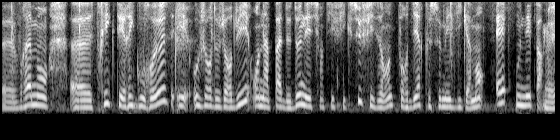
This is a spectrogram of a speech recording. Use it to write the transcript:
euh, vraiment euh, strictes et rigoureuses. Et au jour d'aujourd'hui, on n'a pas de données scientifiques suffisantes pour dire que ce médicament est ou n'est pas. Mais,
